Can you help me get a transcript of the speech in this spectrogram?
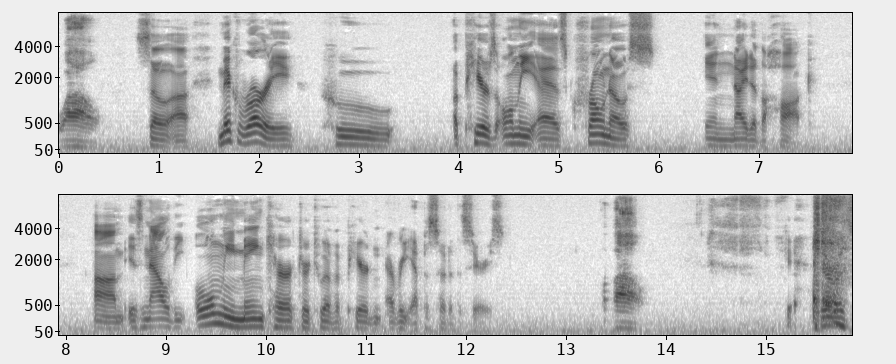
Wow. So uh, Mick Rory, who appears only as Chronos in Night of the Hawk, um, is now the only main character to have appeared in every episode of the series. Wow. Okay. There was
